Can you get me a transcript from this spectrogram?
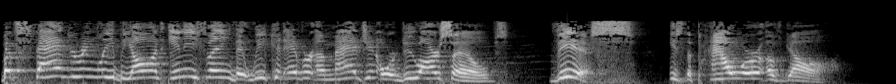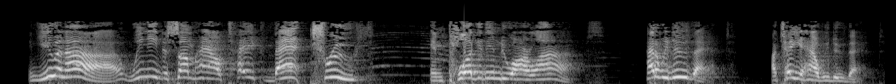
But staggeringly beyond anything that we could ever imagine or do ourselves, this is the power of God. And you and I, we need to somehow take that truth and plug it into our lives. How do we do that? I'll tell you how we do that.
